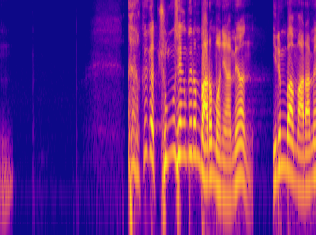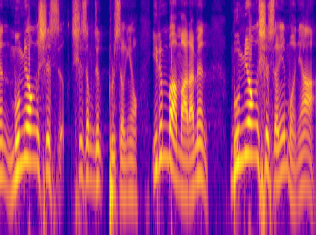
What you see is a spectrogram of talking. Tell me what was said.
음. 그러니까 중생들은 바로 뭐냐면 이른바 말하면 무명실성 실성적 불성이요. 이른바 말하면 무명실성이 뭐냐?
